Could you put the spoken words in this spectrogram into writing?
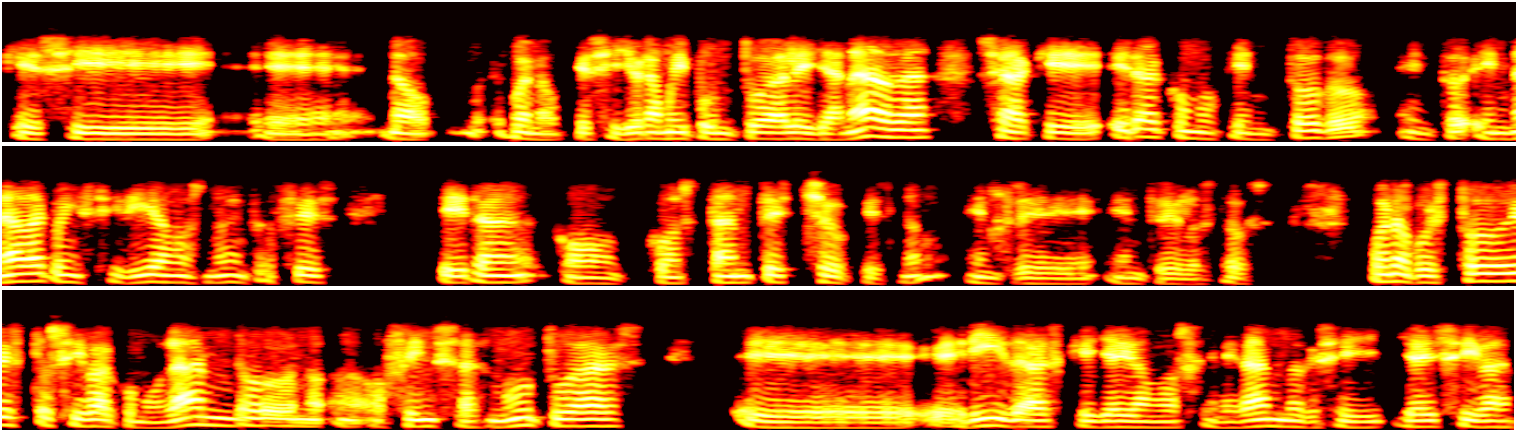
que si, eh, no, bueno, que si yo era muy puntual, ella nada, o sea que era como que en todo, en, en nada coincidíamos, ¿no? Entonces eran con constantes choques, ¿no? Entre, entre los dos. Bueno, pues todo esto se iba acumulando, ofensas mutuas, eh, heridas que ya íbamos generando, que se, ya se iban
